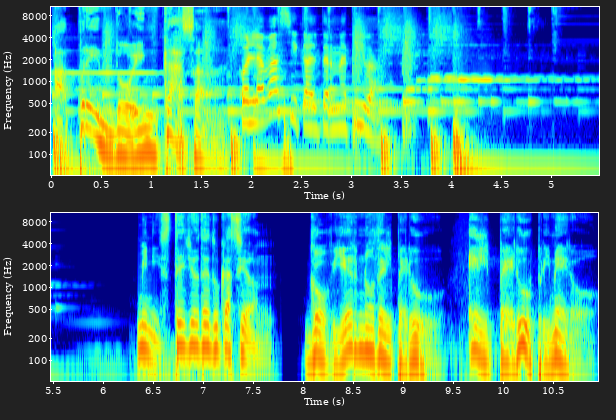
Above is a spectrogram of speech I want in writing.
Aprendo en casa. Con la básica alternativa. Ministerio de Educación. Gobierno del Perú. El Perú primero.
